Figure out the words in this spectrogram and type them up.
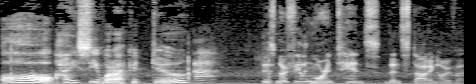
Oh, I see what I could do. There's no feeling more intense than starting over.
